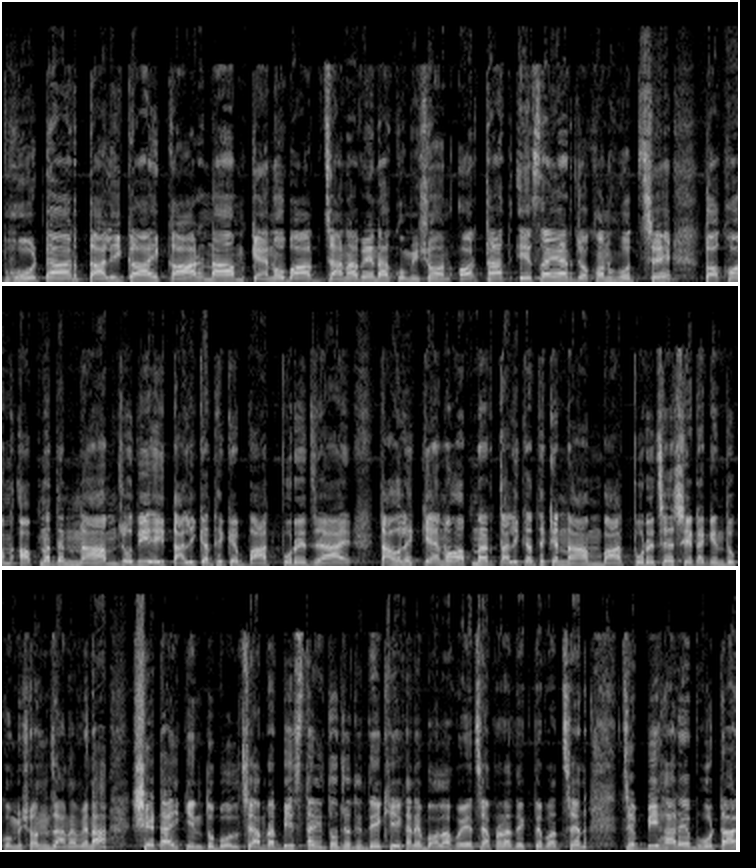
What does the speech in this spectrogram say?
Voter তালিকায় কার নাম কেন বাদ জানাবে না কমিশন? অর্থাৎ এসআইআর যখন হচ্ছে, তখন আপনাদের নাম যদি এই তালিকা থেকে বাদ পড়ে যায়, তাহলে কেন আপনার তালিকা থেকে নাম বাদ পড়েছে সেটা কিন্তু কমিশন জানাবে না, সেটাই কিন্তু বলছে। আমরা বিস্তারিত যদি দেখি, এখানে বলা হয়েছে, আপনারা দেখতে পাচ্ছেন যে বিহারে ভোটার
